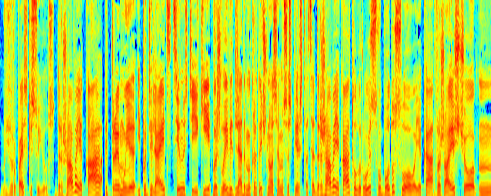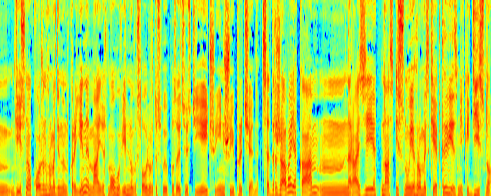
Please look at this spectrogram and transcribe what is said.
в Європейський Союз, держава, яка підтримує і поділяє ці цінності, які важливі для демократичного саме суспільства. Це держава, яка толерує свободу слова, яка вважає, що м, дійсно кожен громадянин України має змогу вільно висловлювати свою позицію з тієї чи іншої причини. Це держава, яка м, наразі у нас існує громадський активізм, який дійсно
